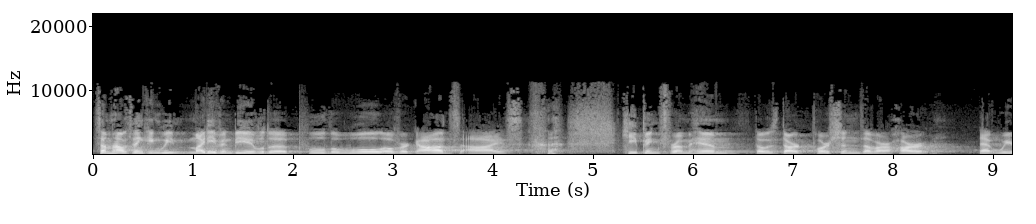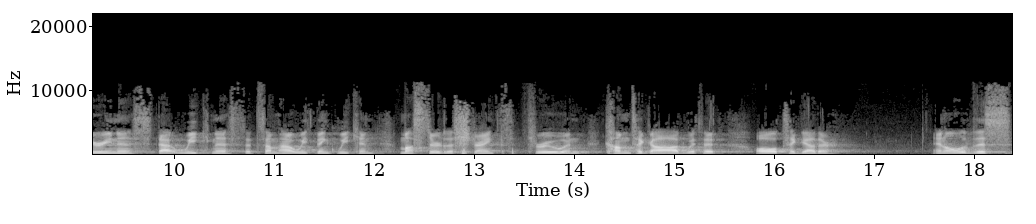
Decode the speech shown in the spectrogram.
Somehow thinking we might even be able to pull the wool over God's eyes, keeping from Him those dark portions of our heart that weariness, that weakness, that somehow we think we can muster the strength through and come to God with it all together. And all of this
